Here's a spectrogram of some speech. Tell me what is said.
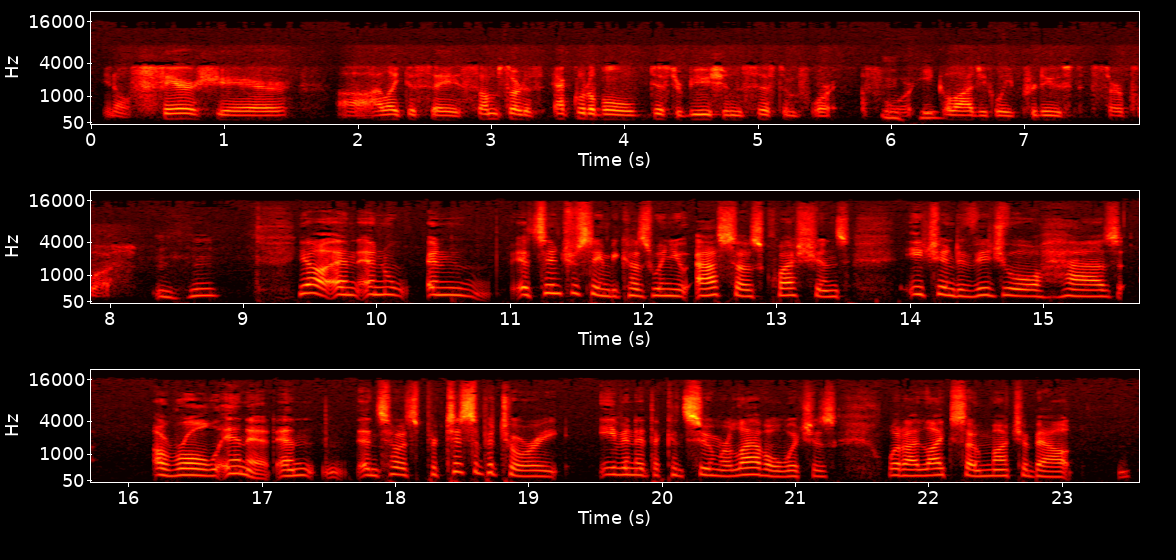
you know, fair share. Uh, I like to say some sort of equitable distribution system for for mm-hmm. ecologically produced surplus. Mm-hmm. Yeah, and and and it's interesting because when you ask those questions, each individual has a role in it, and and so it's participatory even at the consumer level, which is what I like so much about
